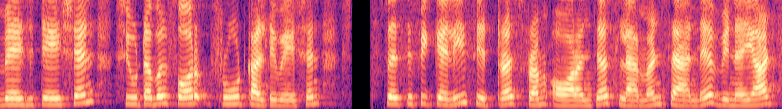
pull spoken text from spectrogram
vegetation suitable for fruit cultivation specifically citrus from oranges, lemons, and vineyards,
